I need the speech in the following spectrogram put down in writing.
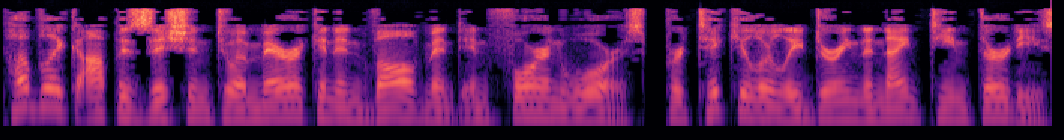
Public opposition to American involvement in foreign wars, particularly during the 1930s,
